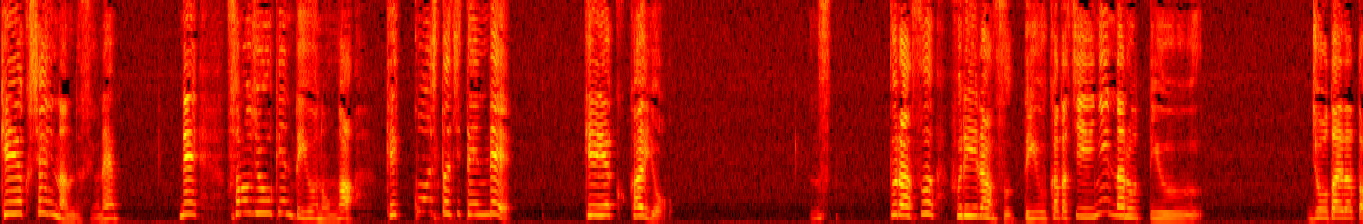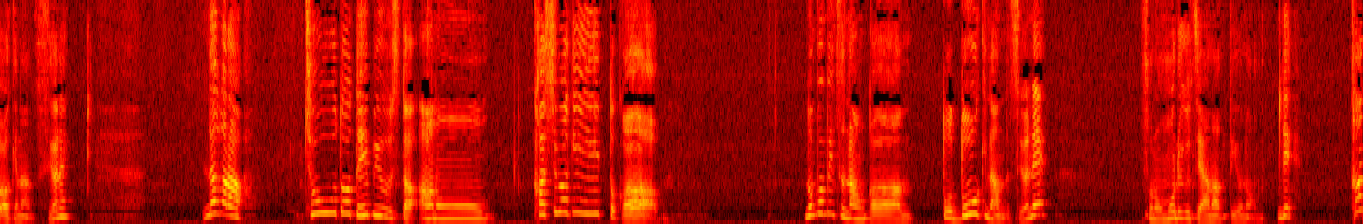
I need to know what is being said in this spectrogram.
契約社員なんですよね。でその条件っていうのが結婚した時点で契約解除プラスフリーランスっていう形になるっていう状態だったわけなんですよね。だからちょうどデビューしたあのー、柏木とか信光なんかと同期なんですよねその森口アナっていうのは。で彼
